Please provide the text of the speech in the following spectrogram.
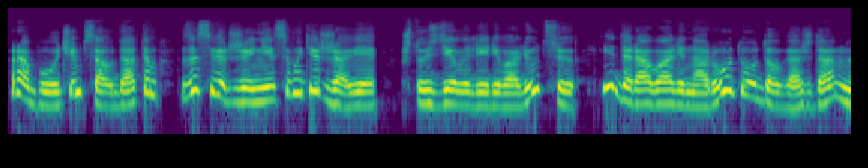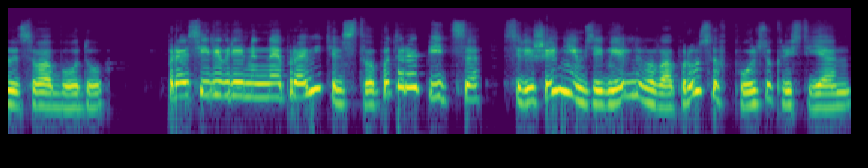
рабочим, солдатам за свержение самодержавия, что сделали революцию и даровали народу долгожданную свободу просили Временное правительство поторопиться с решением земельного вопроса в пользу крестьян.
